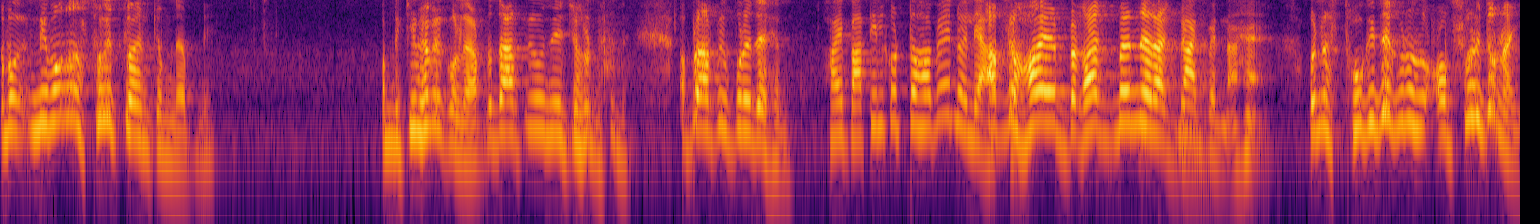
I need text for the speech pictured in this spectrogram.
এবং নিবন্ধন স্থগিত করেন কেমন আপনি? আপনি কীভাবে করলেন? আপনি তো আরপিও নিয়ে চলবেন। আপনি আরপি উপরে দেখেন। হয় বাতিল করতে হবে নইলে আপনি হয় রাখবেন না রাখবেন না। রাখবেন না হ্যাঁ। ওখানে স্থগিতের কোনো অপশনই তো নাই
